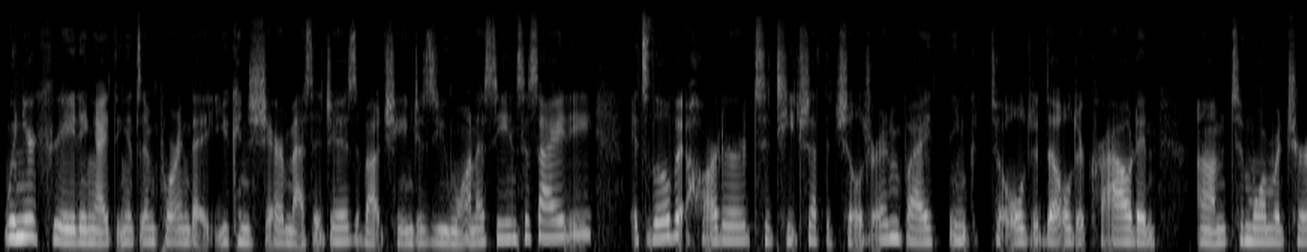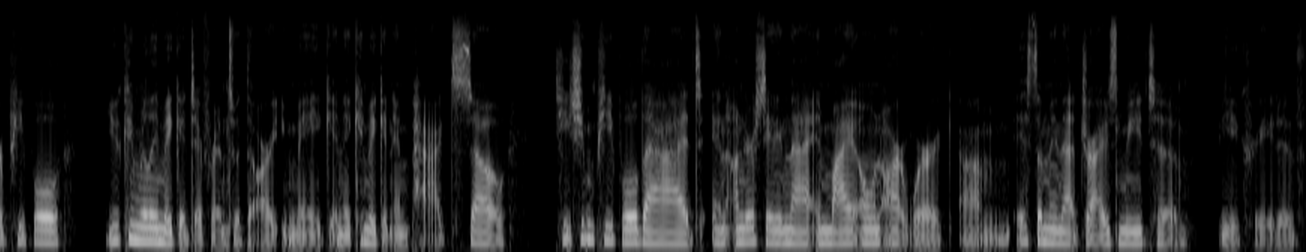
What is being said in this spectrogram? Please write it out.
when you're creating, I think it's important that you can share messages about changes you want to see in society. It's a little bit harder to teach that to children, but I think to older the older crowd and um, to more mature people, you can really make a difference with the art you make and it can make an impact. So, teaching people that and understanding that in my own artwork um, is something that drives me to be a creative.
